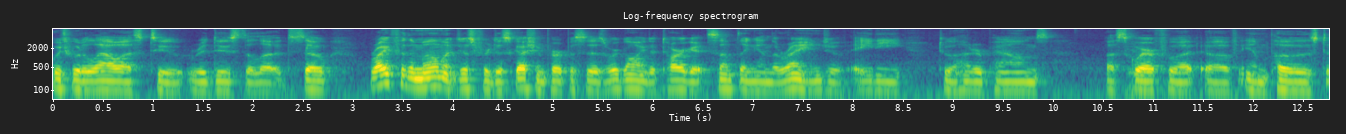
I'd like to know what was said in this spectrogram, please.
which would allow us to reduce the load. So right for the moment, just for discussion purposes, we're going to target something in the range of 80 to 100 pounds a square foot of imposed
